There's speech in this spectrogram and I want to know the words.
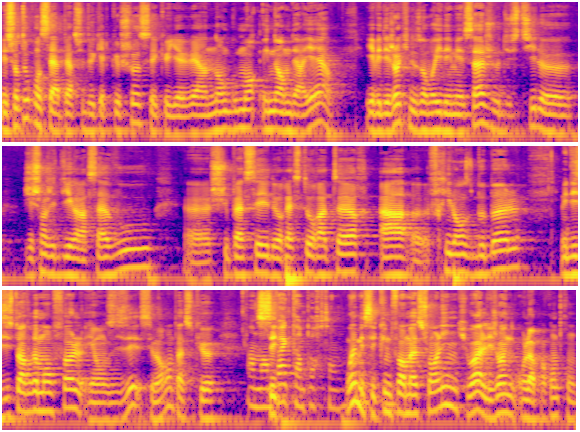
Mais surtout qu'on s'est aperçu de quelque chose, c'est qu'il y avait un engouement énorme derrière. Il y avait des gens qui nous envoyaient des messages du style euh, j'ai changé de vie grâce à vous, euh, je suis passé de restaurateur à freelance bubble, mais des histoires vraiment folles. Et on se disait c'est marrant parce que un impact important. ouais, mais c'est qu'une formation en ligne, tu vois. Les gens, on, là, par contre, on,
